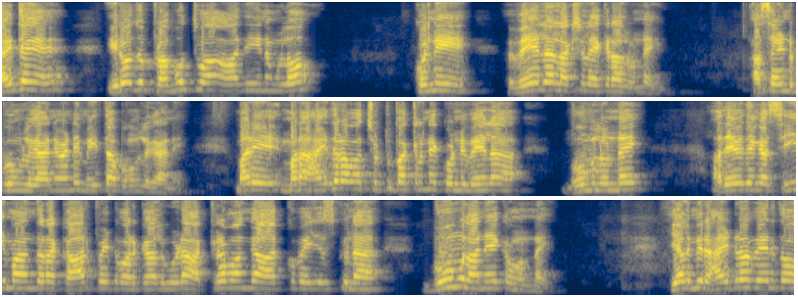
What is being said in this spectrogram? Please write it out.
అయితే ఈరోజు ప్రభుత్వ ఆధీనంలో కొన్ని వేల లక్షల ఎకరాలు ఉన్నాయి. అసైన్డ్ భూములు కానివ్వండి మిగతా భూములు కానీ. మరి మన హైదరాబాద్ చుట్టుపక్కలనే కొన్ని వేల భూములు ఉన్నాయి. అదేవిధంగా సీమాంధ్ర కార్పొరేట్ వర్గాలు కూడా అక్రమంగా ఆక్యుపై చేసుకున్న భూములు అనేకం ఉన్నాయి. ఇలా మీరు హైదరాబాద్తో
